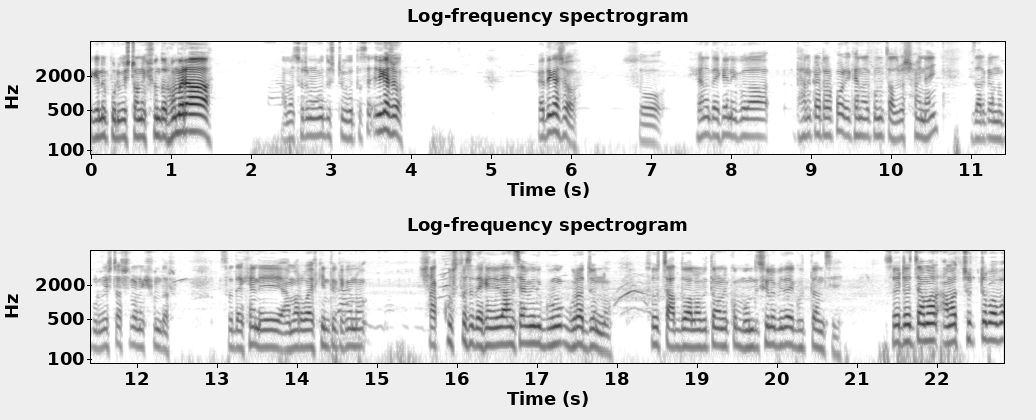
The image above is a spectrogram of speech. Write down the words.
এখানে পরিবেশটা অনেক সুন্দর। হোমেরা আমার ছোটো মেয়ে দুষ্টু করতেছে। এদিকে আসো। এদিকে আসো। সো এখানে দেখেন এগুলা ধান কাটার পর এখানে আর কোনো চাষবাস হয় নাই, যার কারণে পরিবেশটা আসলে অনেক সুন্দর। সো দেখেন এই আমার ওয়াইফ কিন্তু এখনও শাক খুঁজতেছে, দেখেন এটা আনছি আমি ঘোরার জন্য। সো চাঁদ দোয়ালার ভিতরে অনেক কম বন্ধু ছিল, বিদায় ঘুরতে আনছি। সো এটা হচ্ছে আমার আমার ছোট্ট বাবা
